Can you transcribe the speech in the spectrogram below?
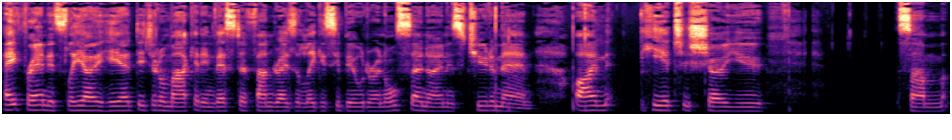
Hey friend, it's Leo here, digital market investor, fundraiser, legacy builder, and also known as Tutorman. I'm here to show you some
